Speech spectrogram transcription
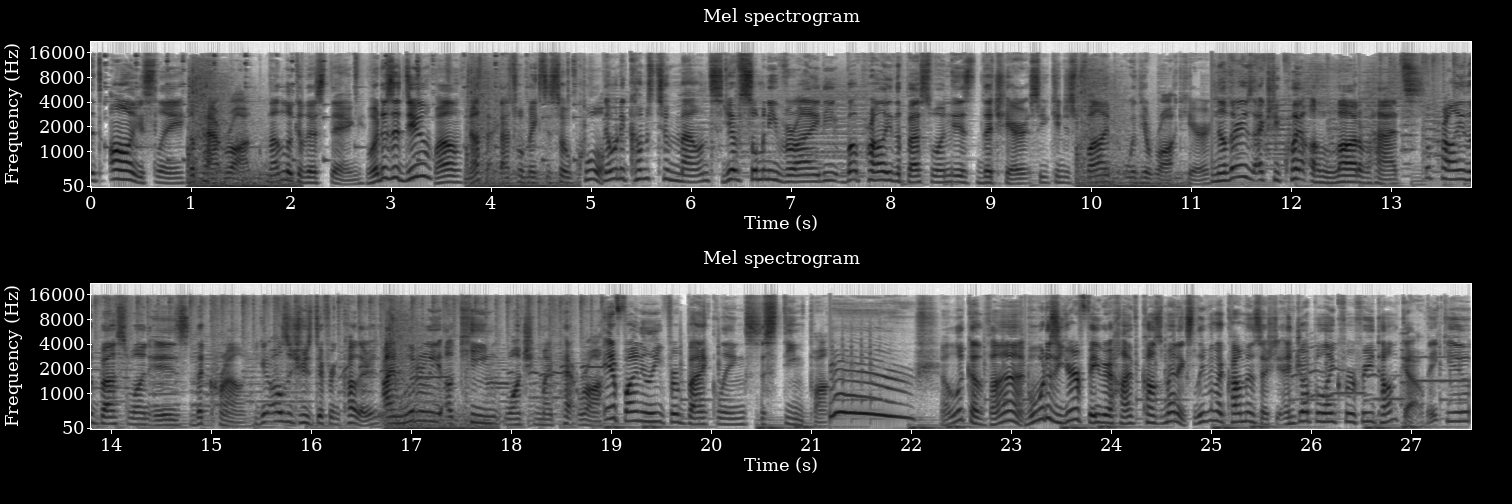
it's obviously the Pet Rock. Now look at this thing. What does it do? Well, nothing. That's what makes it so cool. Now when it comes to mounts, you have so many variety, but probably the best one is the chair, so you can just vibe with your rock here. Now there is actually quite a lot of hats, but probably the best one is the crown. You can also choose different colors. I'm literally a king watching my pet rock. And finally, for backblings, the steampunk. Now look at that. But what is your favorite Hive cosmetics? Leave in the comment section and drop a like for a free talk out. Thank you.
